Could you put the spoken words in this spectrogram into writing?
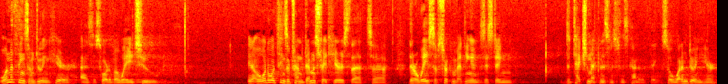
One of the things I'm doing here as a sort of a way to, you know, one of the things I'm trying to demonstrate here is that uh, there are ways of circumventing existing detection mechanisms for this kind of a thing. So what I'm doing here,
